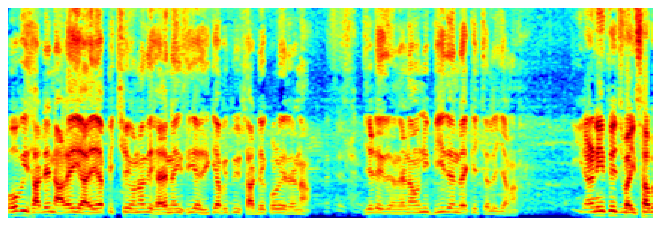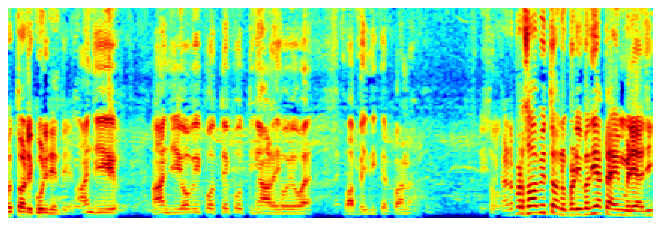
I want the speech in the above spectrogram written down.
ਉਹ ਵੀ ਸਾਡੇ ਨਾਲੇ ਹੀ ਆਏ ਆ ਪਿੱਛੇ ਉਹਨਾਂ ਦੇ ਹੈ ਨਹੀਂ ਸੀ। ਅਸੀਂ ਕਿਹਾ ਵੀ ਤੁਸੀਂ ਸਾਡੇ ਕੋਲੇ ਰਹਿਣਾ। ਜਿਹੜੇ ਦਿਨ ਰਹਿਣਾ ਉਹਨੀ 20 ਦਿਨ ਰਹਿ ਕੇ ਚਲੇ ਜਾਣਾ। ਧੀ ਰਾਣੀ ਤੇ ਜਵਾਈ ਸਾਹਿਬ ਤੁਹਾਡੇ ਕੋਲ ਹੀ ਰਹਿੰਦੇ ਆ? ਹਾਂਜੀ ਹਾਂਜੀ ਉਹ ਵੀ ਪੋਤੇ ਪੋਤੀਆਂ ਵਾਲੇ ਹੋਏ ਹੋਏ ਬਾਬੇ ਦੀ ਕਿਰਪਾ ਨਾਲ। ਖੰਡਪੜ ਸਾਹਿਬ ਵੀ ਤੁਹਾਨੂੰ ਬੜੀ ਵਧੀਆ ਟਾਈਮ ਮਿਲਿਆ ਜੀ।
